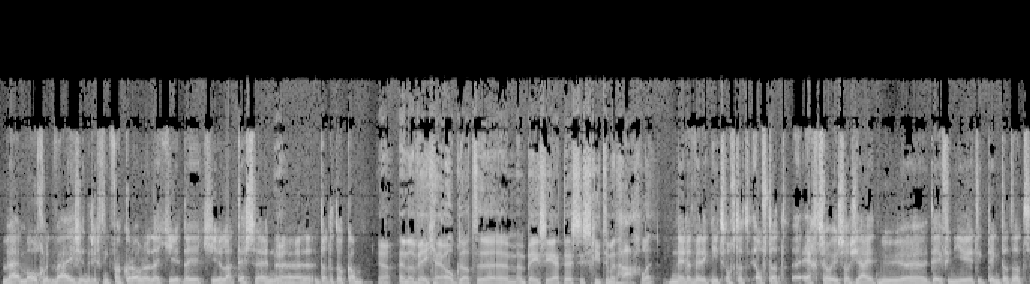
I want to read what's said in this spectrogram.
wij, mogelijk wijzen in de richting van corona, dat je dat je, je laat testen en ja. dat het ook kan. Ja. En dan weet jij ook dat een PCR-test is schieten met hagelen? Nee, dat weet ik niet. Of dat, of dat echt zo is zoals jij het nu definieert. Ik denk dat dat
